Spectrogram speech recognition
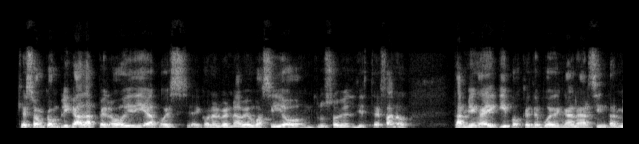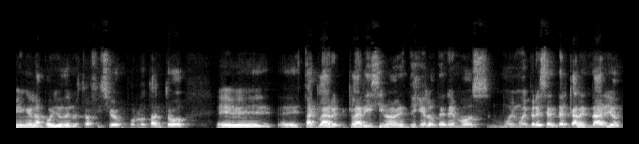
que son complicadas, pero hoy día, pues eh, con el Bernabéu así o incluso el Di Stéfano, también hay equipos que te pueden ganar sin también el apoyo de nuestra afición. Por lo tanto, eh, está clarísimamente que lo tenemos muy, muy presente el calendario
